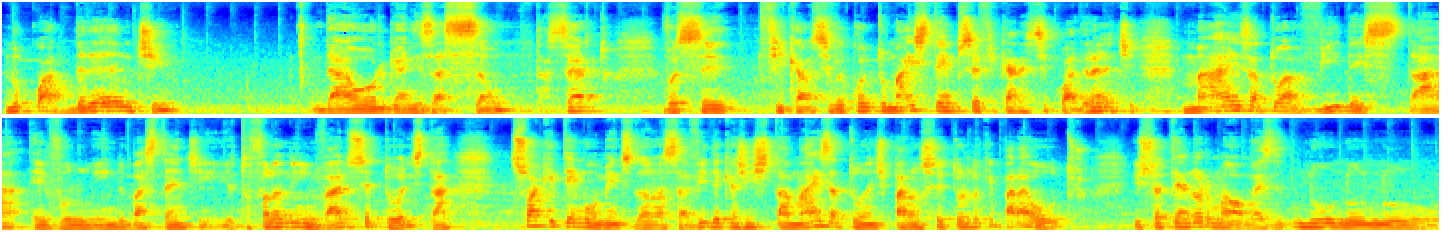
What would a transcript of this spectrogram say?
no quadrante da organização, tá certo? Você fica, quanto mais tempo você ficar nesse quadrante, mais a tua vida está evoluindo bastante. Eu estou falando em vários setores, tá? Só que tem momentos da nossa vida que a gente está mais atuante para um setor do que para outro. Isso até é normal, mas no, no, no,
